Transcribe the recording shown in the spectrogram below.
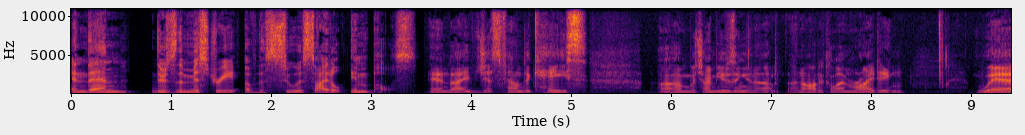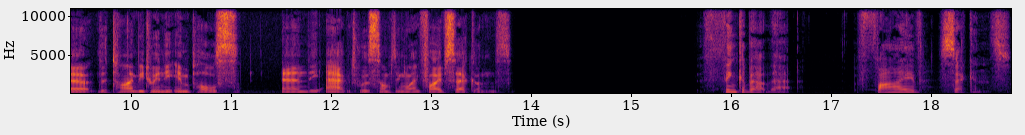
And then there's the mystery of the suicidal impulse. And I've just found a case, um, which I'm using in a, an article I'm writing, where the time between the impulse and the act was something like five seconds. Think about that. Five seconds.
